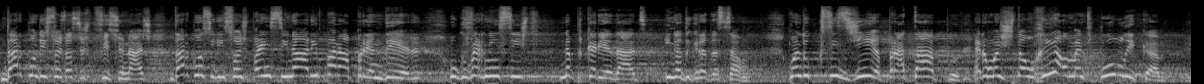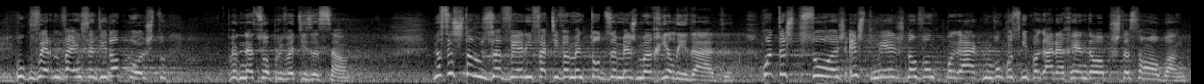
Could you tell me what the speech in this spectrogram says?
dar condições aos seus profissionais, dar condições para ensinar e para aprender, o Governo insiste na precariedade e na degradação. Quando o que se exigia para a TAP era uma gestão realmente pública, o Governo vem em sentido oposto na sua privatização. Não sei se estamos a ver efetivamente todos a mesma realidade. Quantas pessoas este mês não vão, pagar, não vão conseguir pagar a renda ou a prestação ao banco?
